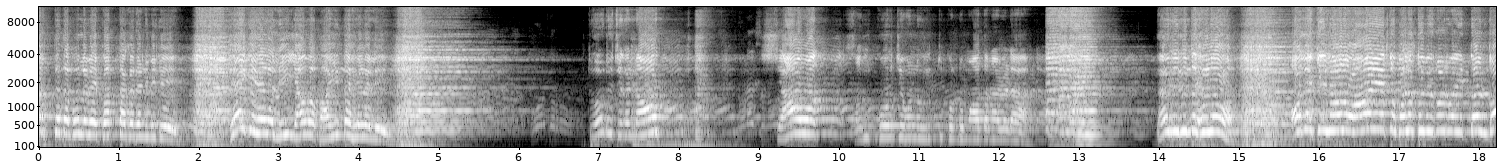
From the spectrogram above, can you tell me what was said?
ಅರ್ಥದ ಮೂಲವೇ ಗೊತ್ತಾಗದೆ ನಿಮಗೆ. ಹೇಗೆ ಹೇಳಲಿ ಯಾವ ಬಾಯಿಂದ ಹೇಳಲಿ. ತೋಡು ಜಗನ್ನಾಥ್. ಯಾವ ಸಂಕೋಚವನ್ನು ಇಟ್ಟುಕೊಂಡು ಮಾತನಾಡಬೇಡ. ಧೈರ್ಯದಿಂದ ಹೇಳು. ಅದಕ್ಕೆ ನಾನು ಆಯತು ಬಲ ತುಂಬಿಕೊಳ್ಳುವ ಇದ್ದಂದು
